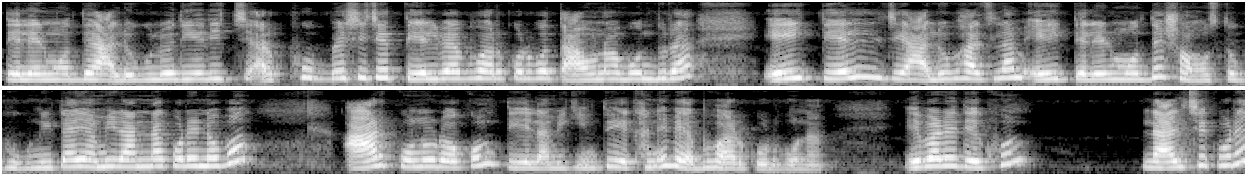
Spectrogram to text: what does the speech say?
তেলের মধ্যে আলুগুলো দিয়ে দিচ্ছি। আর খুব বেশি যে তেল ব্যবহার করব তাও না, বন্ধুরা। এই তেল যে আলু ভাজলাম, এই তেলের মধ্যে সমস্ত ঘুগনিটাই আমি রান্না করে নেব। আর কোনো রকম তেল আমি কিন্তু এখানে ব্যবহার করব না। এবারে দেখুন, লালচে করে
